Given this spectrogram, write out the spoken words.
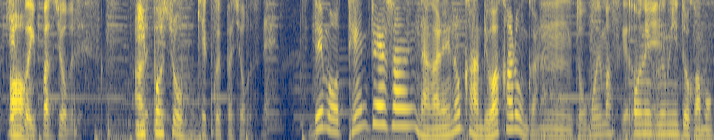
結構一発勝負です。一発勝負？結構一発勝負ですねでもテント屋さん長年の勘で分かるんかうな、んと思いますけど骨ね組みとかも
